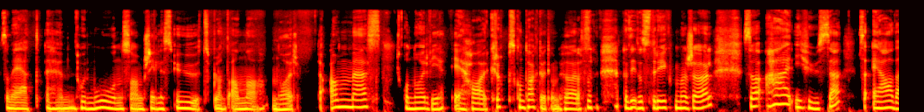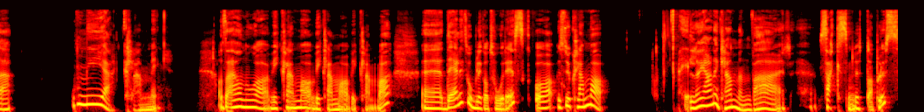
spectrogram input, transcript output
som er et eh, hormon som skilles ut bl.a. når det ammes, og når vi er, har kroppskontakt Jeg vet ikke om du hører at jeg sitter og stryker på meg sjøl. Så her i huset så er det mye klemming. Altså jeg og Noah vi klemmer vi klemmer vi klemmer. Eh, det er litt obligatorisk. Og hvis du klemmer La gjerne klemmen være eh, seks minutter pluss,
